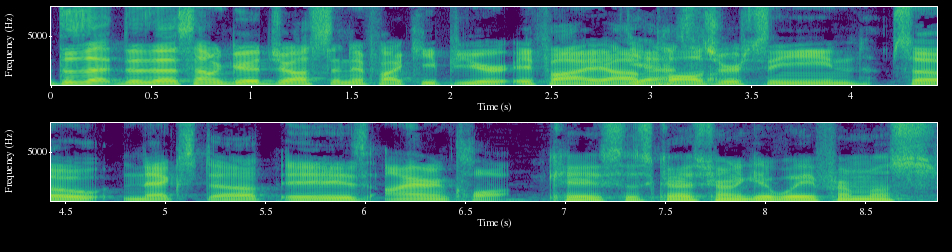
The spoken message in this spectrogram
Does that does that sound good, Justin? If I keep your if I uh, Yeah, pause your scene. So next up is Ironclaw. Okay, so this guy's trying to get away from us.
